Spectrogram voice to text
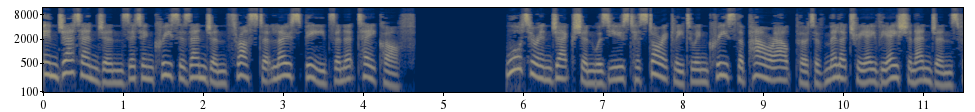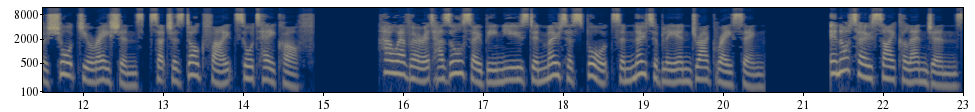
In jet engines it increases engine thrust at low speeds and at takeoff. Water injection was used historically to increase the power output of military aviation engines for short durations, such as dogfights or takeoff. However it has also been used in motor sports and notably in drag racing. In Otto cycle engines,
